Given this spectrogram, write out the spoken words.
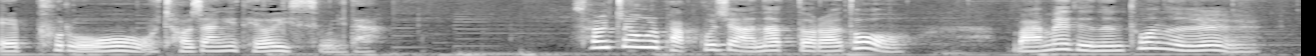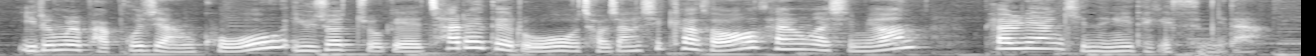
F로 저장이 되어 있습니다. 설정을 바꾸지 않았더라도 마음에 드는 톤을 이름을 바꾸지 않고 유저 쪽에 차례대로 저장시켜서 사용하시면 편리한 기능이 되겠습니다.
